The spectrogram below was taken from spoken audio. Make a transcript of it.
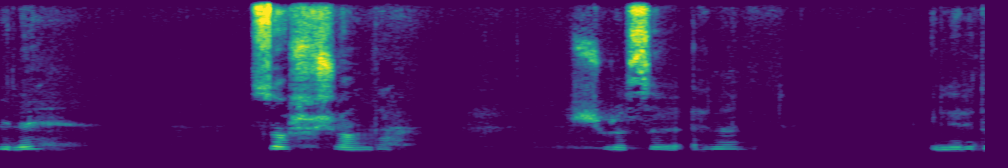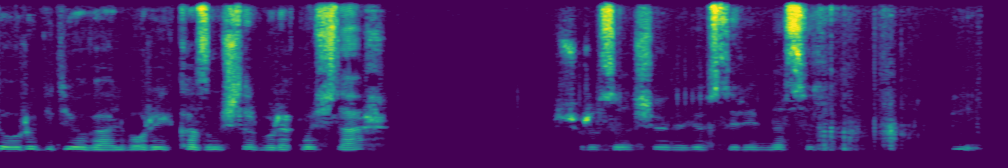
bile zor şu anda. Şurası hemen ileri doğru gidiyor galiba. Orayı kazmışlar, bırakmışlar. Şurasını şöyle göstereyim nasıl bir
